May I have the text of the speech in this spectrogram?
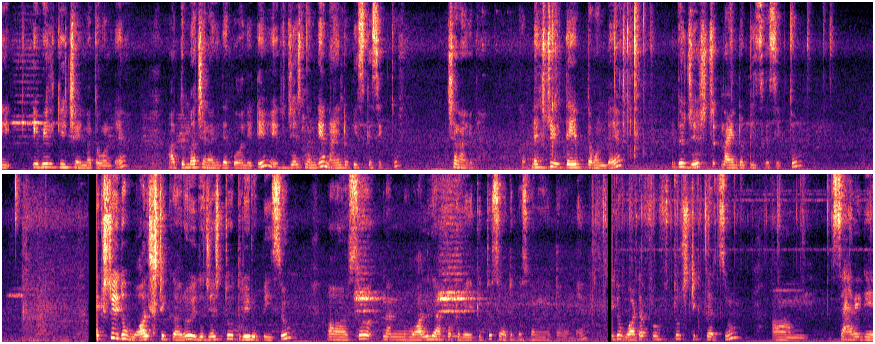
ಈ ಇವಿಲ್ ಕೀ ಚೈನ್ನ ತೊಗೊಂಡೆ. ಅದು ತುಂಬ ಚೆನ್ನಾಗಿದೆ ಕ್ವಾಲಿಟಿ ಇದು ಜಸ್ಟ್ ನನಗೆ ನೈನ್ ರುಪೀಸ್ಗೆ ಸಿಕ್ತು. ಚೆನ್ನಾಗಿದೆ. ನೆಕ್ಸ್ಟ್ ಈ ಟೇಪ್ ತೊಗೊಂಡೆ. ಇದು ಜಸ್ಟ್ ನೈನ್ ರುಪೀಸ್ಗೆ ಸಿಕ್ತು. ನೆಕ್ಸ್ಟ್ ಇದು ವಾಲ್ ಸ್ಟಿಕ್ಕರು ಇದು ಜಸ್ಟು ತ್ರೀ ರುಪೀಸು ಸೊ ನನ್ನ ವಾಲ್ಗೆ ಹಾಕೋಕ್ಕೆ ಬೇಕಿತ್ತು ಸೊ ಅದಕ್ಕೋಸ್ಕರ ನಾನು ತೊಗೊಂಡೆ. ಇದು ವಾಟರ್ ಪ್ರೂಫ್ದು ಸ್ಟಿಕ್ಕರ್ಸು ಸ್ಯಾರಿಗೆ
